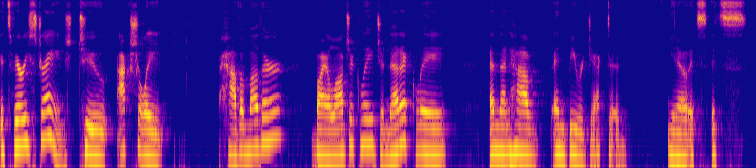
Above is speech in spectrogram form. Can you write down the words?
it's very strange to actually have a mother biologically, genetically, and then have and be rejected. You know, it's it's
